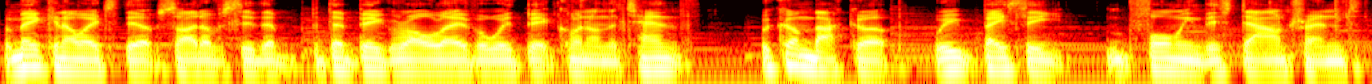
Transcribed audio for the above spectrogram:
we're making our way to the upside. Obviously, the, the big rollover with Bitcoin on the 10th. We come back up. We basically forming this downtrend.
